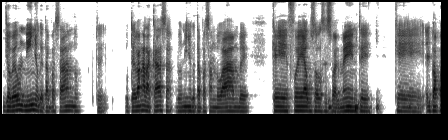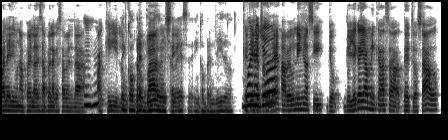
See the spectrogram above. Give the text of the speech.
Yo veo un niño que está pasando. Usted- Ustedes van a la casa, ve un niño que está pasando hambre, que fue abusado sexualmente, que el papá le dio una pela de esa pela que saben dar aquí. los- los Incomprendido padres, muchas sí, veces, incomprendido. Que Bueno, tiene yo- problemas. Veo un niño así. Yo, yo llegué allá a mi casa destrozado.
